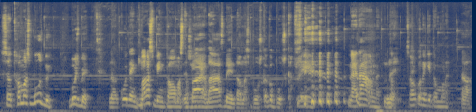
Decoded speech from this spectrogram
Se on Thomas Busby. Busby. No kuitenkin. Basbin Thomas tosiaan. Basbin Thomas Puska kuin puska. Niin. Näitähän on. Niin. se on kuitenkin tommonen. Joo.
